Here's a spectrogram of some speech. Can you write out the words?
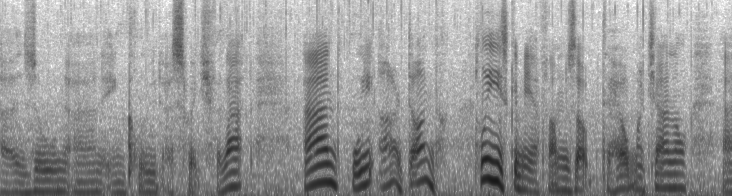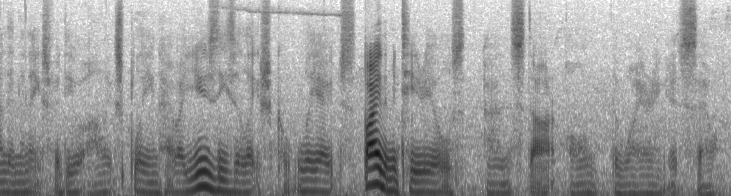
a zone and include a switch for that. And we are done. Please give me a thumbs up to help my channel and in the next video I'll explain how I use these electrical layouts, buy the materials and start on the wiring itself.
